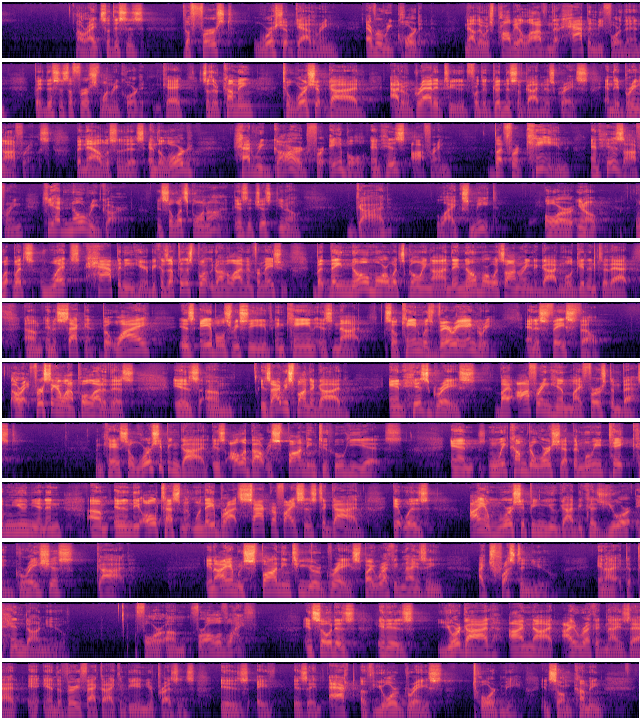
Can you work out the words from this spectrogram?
All right, so this is the first worship gathering ever recorded. Now, there was probably a lot of them that happened before then, but this is the first one recorded, okay? So they're coming to worship God out of gratitude for the goodness of God and His grace, and they bring offerings. But now, listen to this. And the Lord had regard for Abel and his offering, but for Cain and his offering, he had no regard. And so, what's going on? Is it just, you know, God likes meat? or you know what, what's what's happening here? Because up to this point we don't have a lot of information. But they know more what's going on. They know more what's honoring to god. And we'll get into that um, in a second. But why is abel's received and cain is not? So cain was very angry and his face fell. All right first thing i want to pull out of this is um, is i respond to god and his grace by offering him my first and best. Okay, so worshiping God is all about responding to who he is. And when we come to worship and when we take communion, and, um, and in the Old Testament, when they brought sacrifices to God, it was, I am worshiping you, God, because you're a gracious God. And I am responding to your grace by recognizing I trust in you and I depend on you for, um, for all of life. And so it is, it is your God, I'm not. I recognize that. And the very fact that I can be in your presence is, a, is an act of your grace toward me. And so I'm coming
